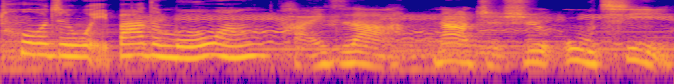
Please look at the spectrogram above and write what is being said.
拖着尾巴的魔王。孩子啊，那只是雾气。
